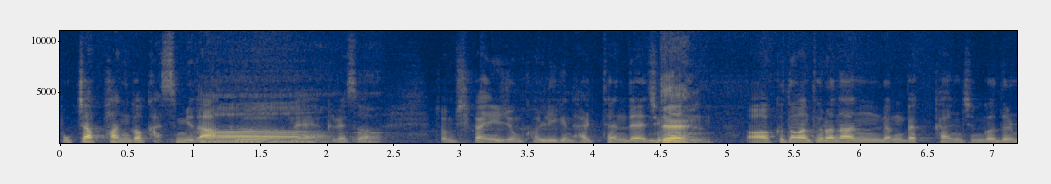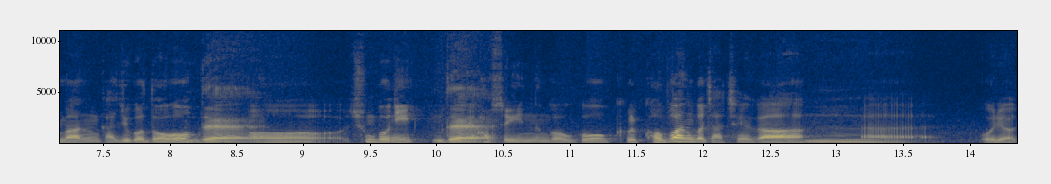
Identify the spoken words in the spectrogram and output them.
복잡한 것 같습니다. 아, 그, 네, 그래서 어. 좀 시간이 좀 걸리긴 할 텐데 지금 네. 어, 그동안 드러난 명백한 증거들만 가지고도 네. 어, 충분히 네. 할수 있는 거고 그걸 거부하는 것 자체가 음. 어, 오히려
